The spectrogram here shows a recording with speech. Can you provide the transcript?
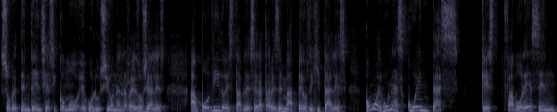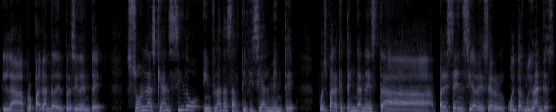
sobre tendencias y cómo evolucionan las redes sociales, han podido establecer a través de mapeos digitales cómo algunas cuentas que favorecen la propaganda del presidente son las que han sido infladas artificialmente, pues para que tengan esta presencia de ser cuentas muy grandes.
